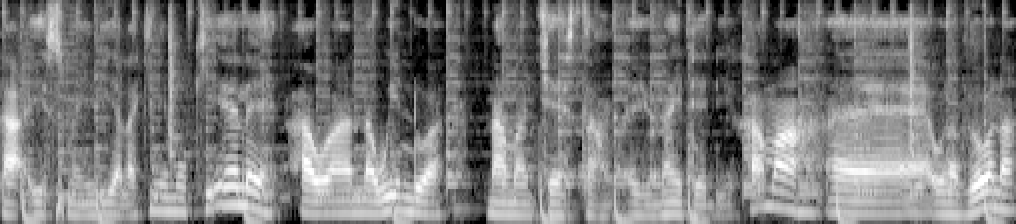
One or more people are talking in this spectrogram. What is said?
la Ismailia, lakini Mukiele anawindwa na Manchester United. Kama eh, unavyoona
